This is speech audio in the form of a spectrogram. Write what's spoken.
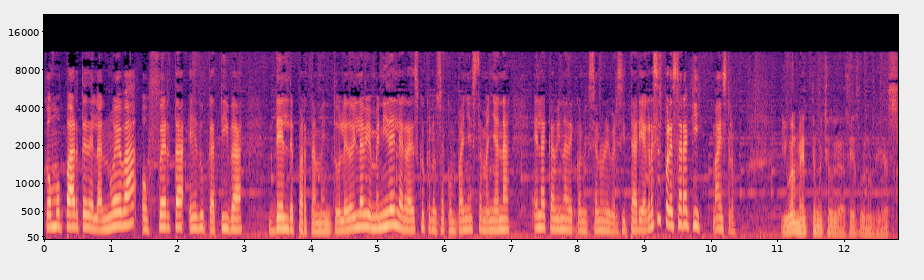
como parte de la nueva oferta educativa del departamento. Le doy la bienvenida y le agradezco que nos acompañe esta mañana en la cabina de Conexión Universitaria. Gracias por estar aquí, maestro. Igualmente, muchas gracias. Buenos días.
